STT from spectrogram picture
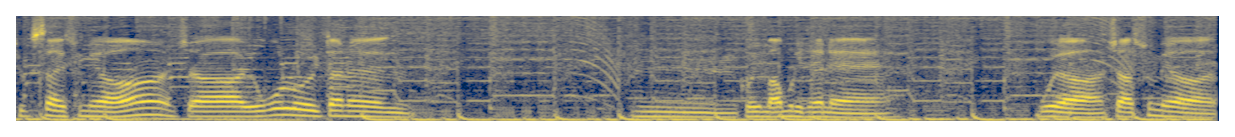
즉사의 수면. 자, 요걸로 일단은, 음, 거의 마무리 되네. 뭐야, 자, 수면.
